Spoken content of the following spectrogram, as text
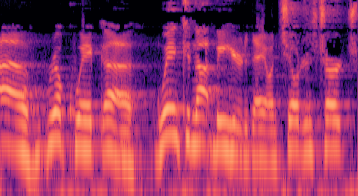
Uh, real quick, uh, Gwen could not be here today on Children's Church.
